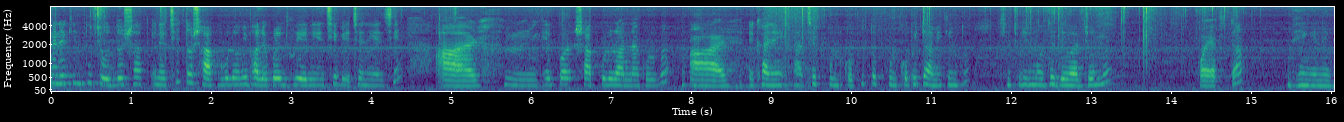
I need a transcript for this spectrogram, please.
এখানে কিন্তু চোদ্দ শাক এনেছি। তো শাকগুলো আমি ভালো করে ধুয়ে নিয়েছি, বেছে নিয়েছি। আর এরপর শাকগুলো রান্না করব। আর এখানে আছে ফুলকপি। তো ফুলকপিটা আমি কিন্তু খিচুড়ির মধ্যে দেওয়ার জন্য কয়েকটা ভেঙে নেব।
